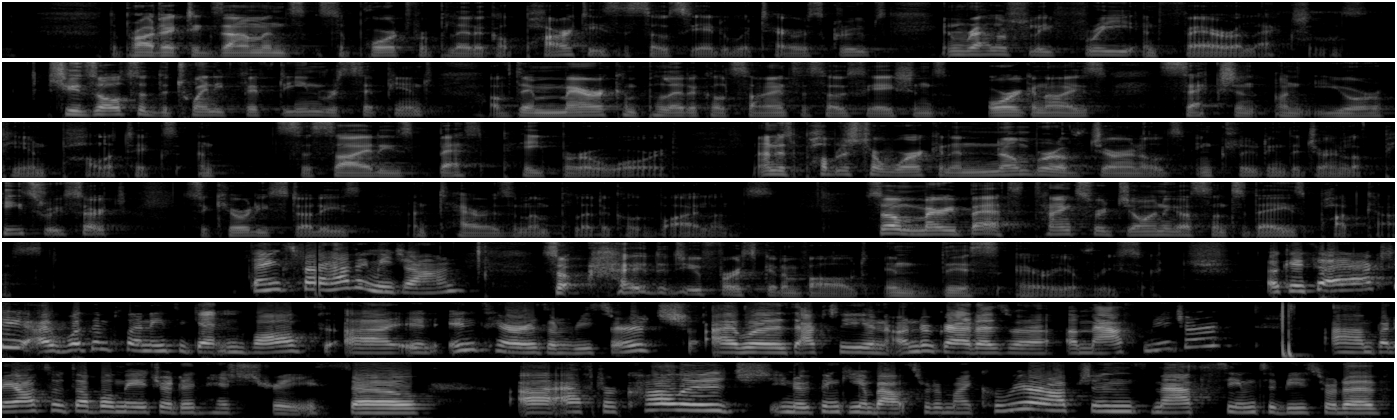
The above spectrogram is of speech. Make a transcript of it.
The project examines support for political parties associated with terrorist groups in relatively free and fair elections. She is also the 2015 recipient of the American Political Science Association's organized section on European politics and Society's Best Paper Award, and has published her work in a number of journals, including the Journal of Peace Research, Security Studies, and Terrorism and Political Violence. So, Mary Beth, thanks for joining us on today's podcast. Thanks for having me, John. So, how did you first get involved in this area of research? Okay, so I actually I wasn't planning to get involved uh, in in terrorism research. I was actually an undergrad as a, a math major, um, but I also double majored in history. So uh, after college, you know, thinking about sort of my career options, math seemed to be sort of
